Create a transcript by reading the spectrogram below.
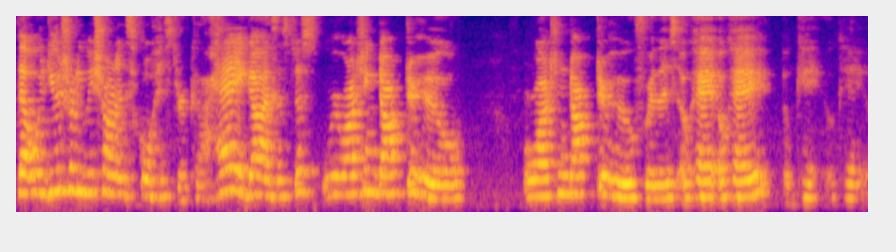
that would usually be shown in school history. 'Cause, hey, guys, it's just, we're watching Doctor Who. We're watching Doctor Who for this. Okay, okay, okay, okay.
